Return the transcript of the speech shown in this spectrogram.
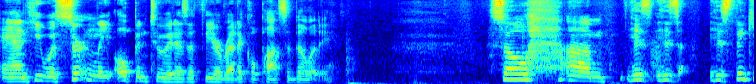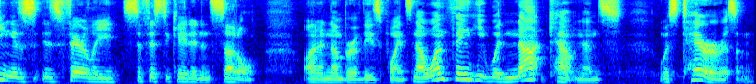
and he was certainly open to it as a theoretical possibility. So um, his his his thinking is is fairly sophisticated and subtle on a number of these points. Now, one thing he would not countenance was terrorism.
